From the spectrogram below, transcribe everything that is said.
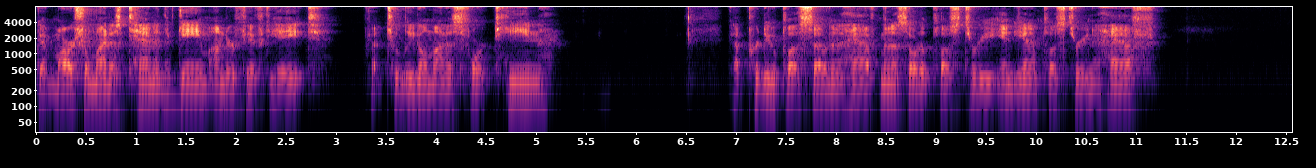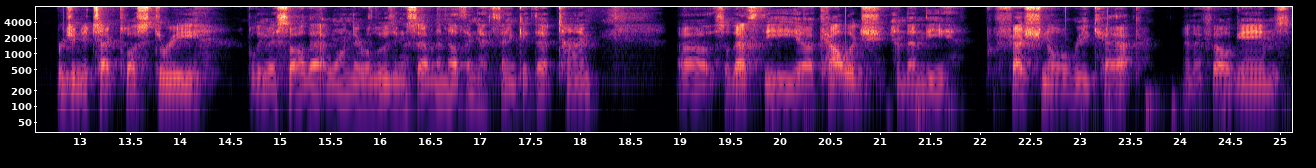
Got Marshall minus 10 in the game under 58. Got Toledo minus 14. Got Purdue plus 7.5. Minnesota plus 3. Indiana plus 3.5. Virginia Tech plus three. I believe I saw that one. They were losing seven to nothing, I think, at that time. Uh, so that's the uh, college, and then the professional recap NFL games.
